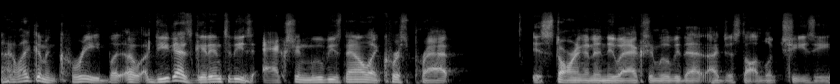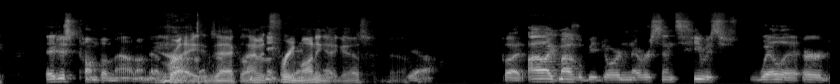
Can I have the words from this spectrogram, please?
and I like him in Creed. But oh, do you guys get into these action movies now? Like Chris Pratt is starring in a new action movie that I just thought looked cheesy. They just pump them out on that. Right, exactly. I mean, it's free money, I guess. Yeah. Yeah. But I like Michael B. Jordan ever since he was Willet or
